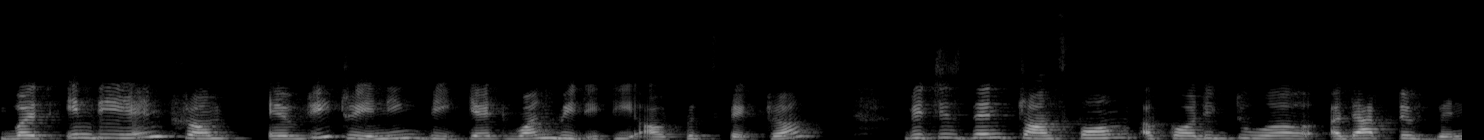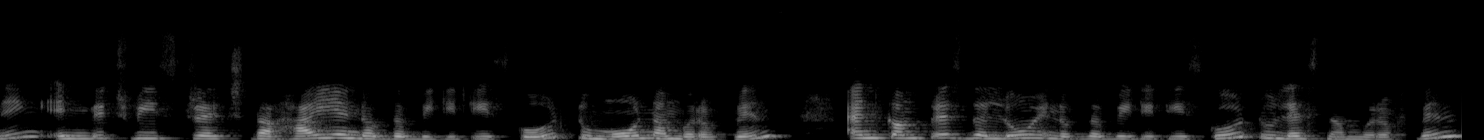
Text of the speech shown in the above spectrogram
But in the end, from every training, we get one BDT output spectra which is then transformed according to a adaptive binning in which we stretch the high end of the BDT score to more number of bins and compress the low end of the BDT score to less number of bins.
